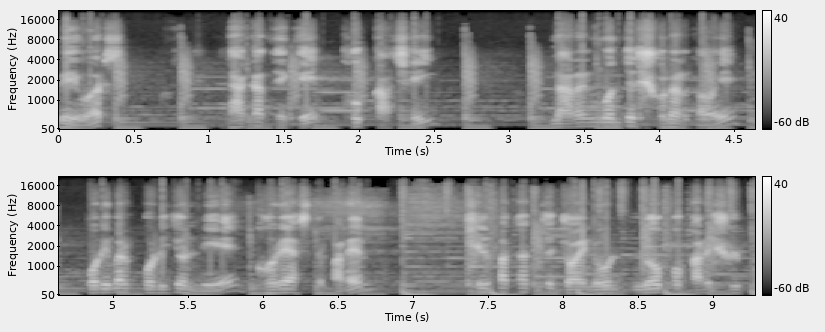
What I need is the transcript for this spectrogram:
বেওয়ার্স ঢাকা থেকে খুব কাছেই নারায়ণগঞ্জের সোনারগাঁওয়ে পরিবার পরিজন নিয়ে ঘুরে আসতে পারেন শিল্পাচার্য জয়নুল লোক ও কারুশিল্প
